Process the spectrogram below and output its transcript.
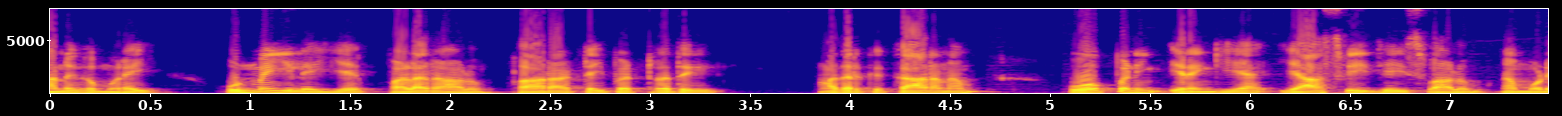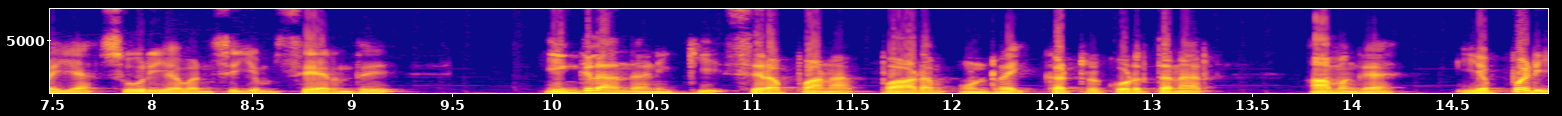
அணுகுமுறை உண்மையிலேயே பலராலும் பாராட்டை பெற்றது. அதற்கு காரணம் ஓப்பனிங் இறங்கிய யாஸ்வி ஜெய்ஸ்வாலும் நம்முடைய சூரியவன்சியும் சேர்ந்து இங்கிலாந்து அணிக்கு சிறப்பான பாடம் ஒன்றை கற்றுக் கொடுத்தனர். ஆமாங்க எப்படி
